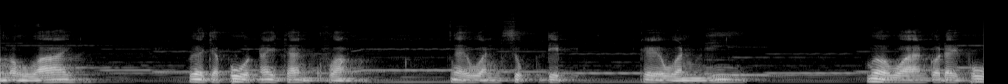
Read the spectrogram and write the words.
นเอาไว้ เพื่อจะพูดให้ท่านฟัง ในวันศุกร์ดิบคือวันนี้ เมื่อวานก็ได้พู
